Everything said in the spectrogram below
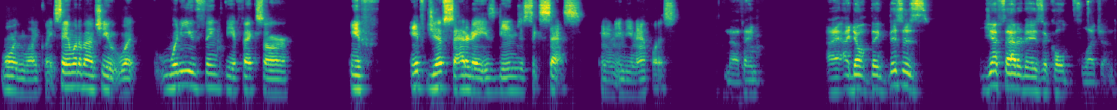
more than likely. Sam, what about you? What what do you think the effects are if if Jeff Saturday is deemed a success in Indianapolis? Nothing. I, I don't think this is Jeff Saturday is a Colts legend.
